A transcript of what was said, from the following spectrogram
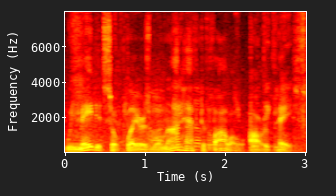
We made it so players will not have to follow our pace.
